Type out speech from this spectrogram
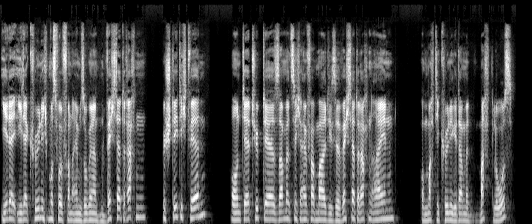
jeder, jeder König muss wohl von einem sogenannten Wächterdrachen bestätigt werden. Und der Typ, der sammelt sich einfach mal diese Wächterdrachen ein und macht die Könige damit machtlos.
